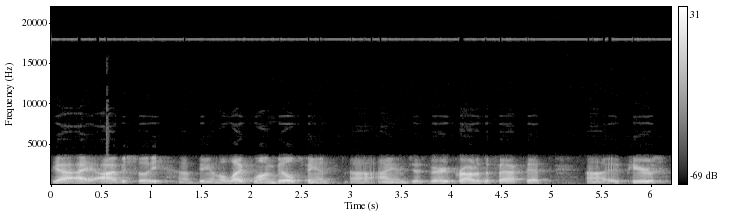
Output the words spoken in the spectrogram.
Yeah, I obviously, uh, being a lifelong Bills fan, uh, I am just very proud of the fact that uh, it appears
